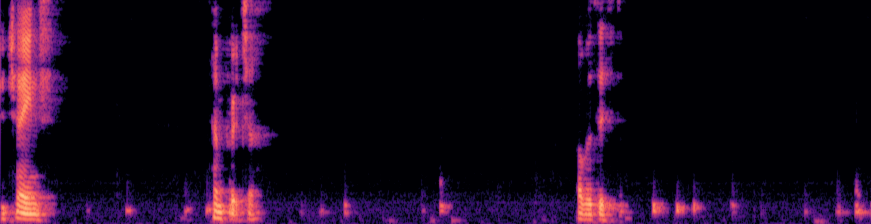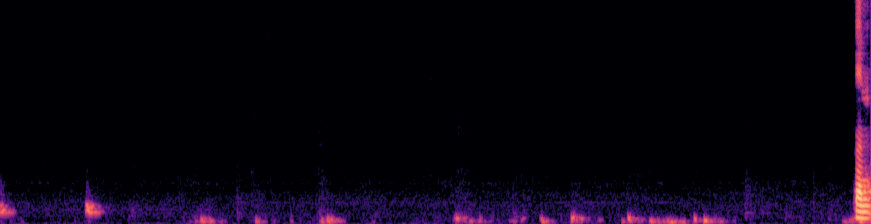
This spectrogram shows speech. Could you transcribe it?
to change temperature of a system. So I'm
